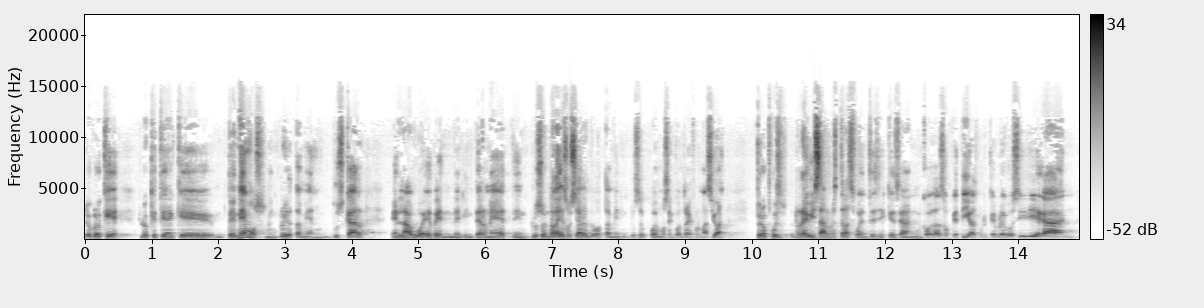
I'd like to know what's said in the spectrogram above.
Yo creo que lo que tienen que, tenemos, me incluyo también, buscar en la web, en el internet, incluso en redes sociales, luego también incluso podemos encontrar información, pero pues revisar nuestras fuentes y que sean cosas objetivas, porque luego si llegan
